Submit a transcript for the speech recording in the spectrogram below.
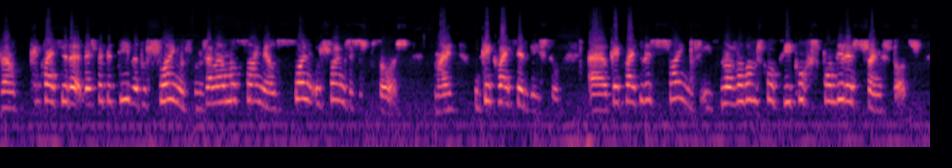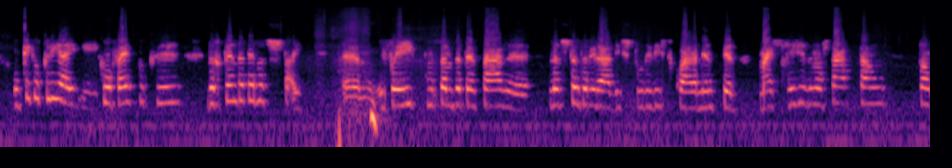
vamos o que é que vai ser da, da expectativa, dos sonhos? Já não é o meu sonho, é o sonho, os sonhos destas pessoas. Não é? O que é que vai ser disto? Uh, o que é que vai ser destes sonhos? E se nós não vamos conseguir corresponder a estes sonhos todos? O que é que eu criei? E confesso que de repente até me assustei. Um, e foi aí que começamos a pensar uh, na sustentabilidade disto tudo e disto claramente ser mais rígido, não estar tão, tão,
